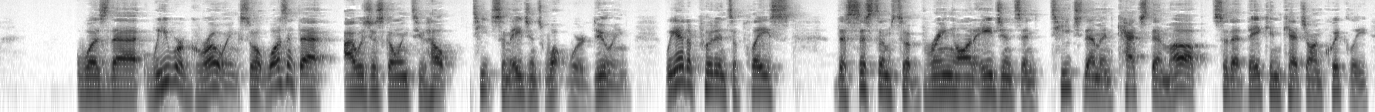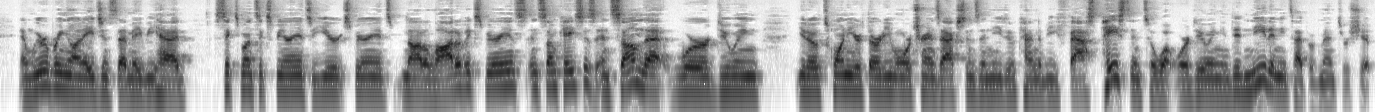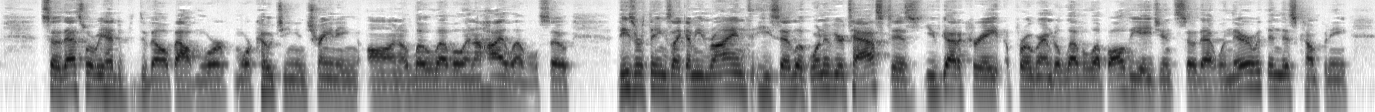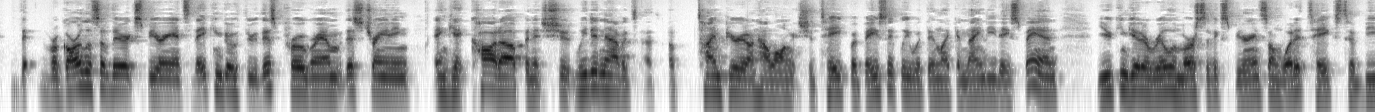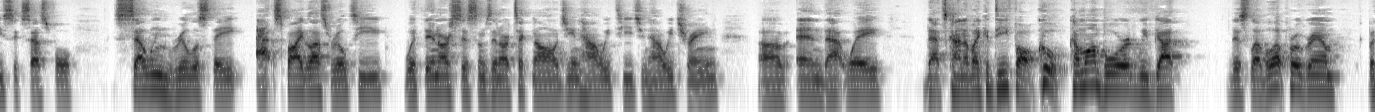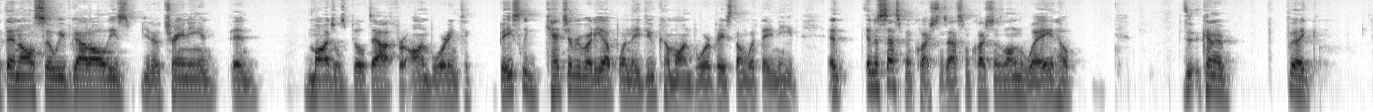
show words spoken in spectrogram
was that we were growing. So it wasn't that I was just going to help teach some agents what we're doing. We had to put into place the systems to bring on agents and teach them and catch them up so that they can catch on quickly. And we were bringing on agents that maybe had six months experience, a year experience, not a lot of experience in some cases, and some that were doing, you know, 20 or 30 more transactions and need to kind of be fast paced into what we're doing and didn't need any type of mentorship. So that's where we had to develop out more, more coaching and training on a low level and a high level. So these are things like, I mean, Ryan, he said, look, one of your tasks is you've got to create a program to level up all the agents so that when they're within this company, regardless of their experience, they can go through this program, this training, and get caught up. And it should, we didn't have a, a time period on how long it should take, but basically within like a 90 day span, you can get a real immersive experience on what it takes to be successful selling real estate at Spyglass Realty within our systems and our technology and how we teach and how we train uh, and that way, that's kind of like a default. Cool, come on board. We've got this level up program, but then also we've got all these, you know, training and, and modules built out for onboarding to basically catch everybody up when they do come on board based on what they need. And, and assessment questions, ask them questions along the way and help kind of like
